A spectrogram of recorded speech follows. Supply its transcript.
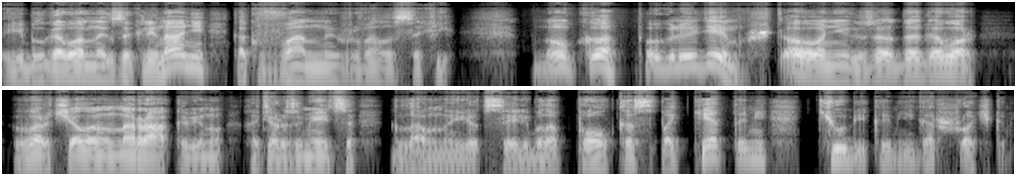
и благовонных заклинаний, как в ванную врывала Софи. — Ну-ка, поглядим, что у них за договор, — ворчала она на раковину, хотя, разумеется, главной ее целью была полка с пакетами, тюбиками и горшочками.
